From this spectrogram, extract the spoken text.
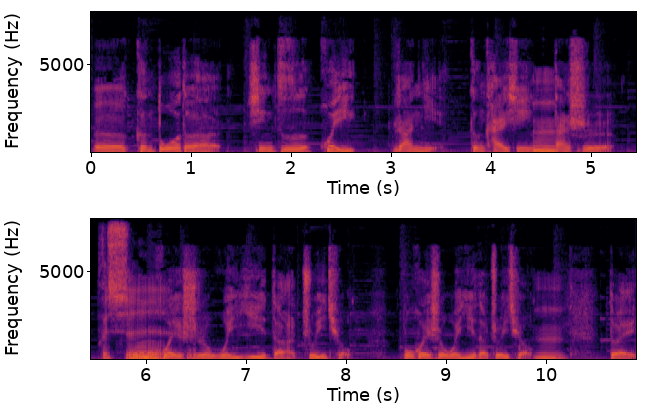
呃，更多的薪资会让你更开心，嗯但是不是不会是唯一的追求，不会是唯一的追求。嗯对，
